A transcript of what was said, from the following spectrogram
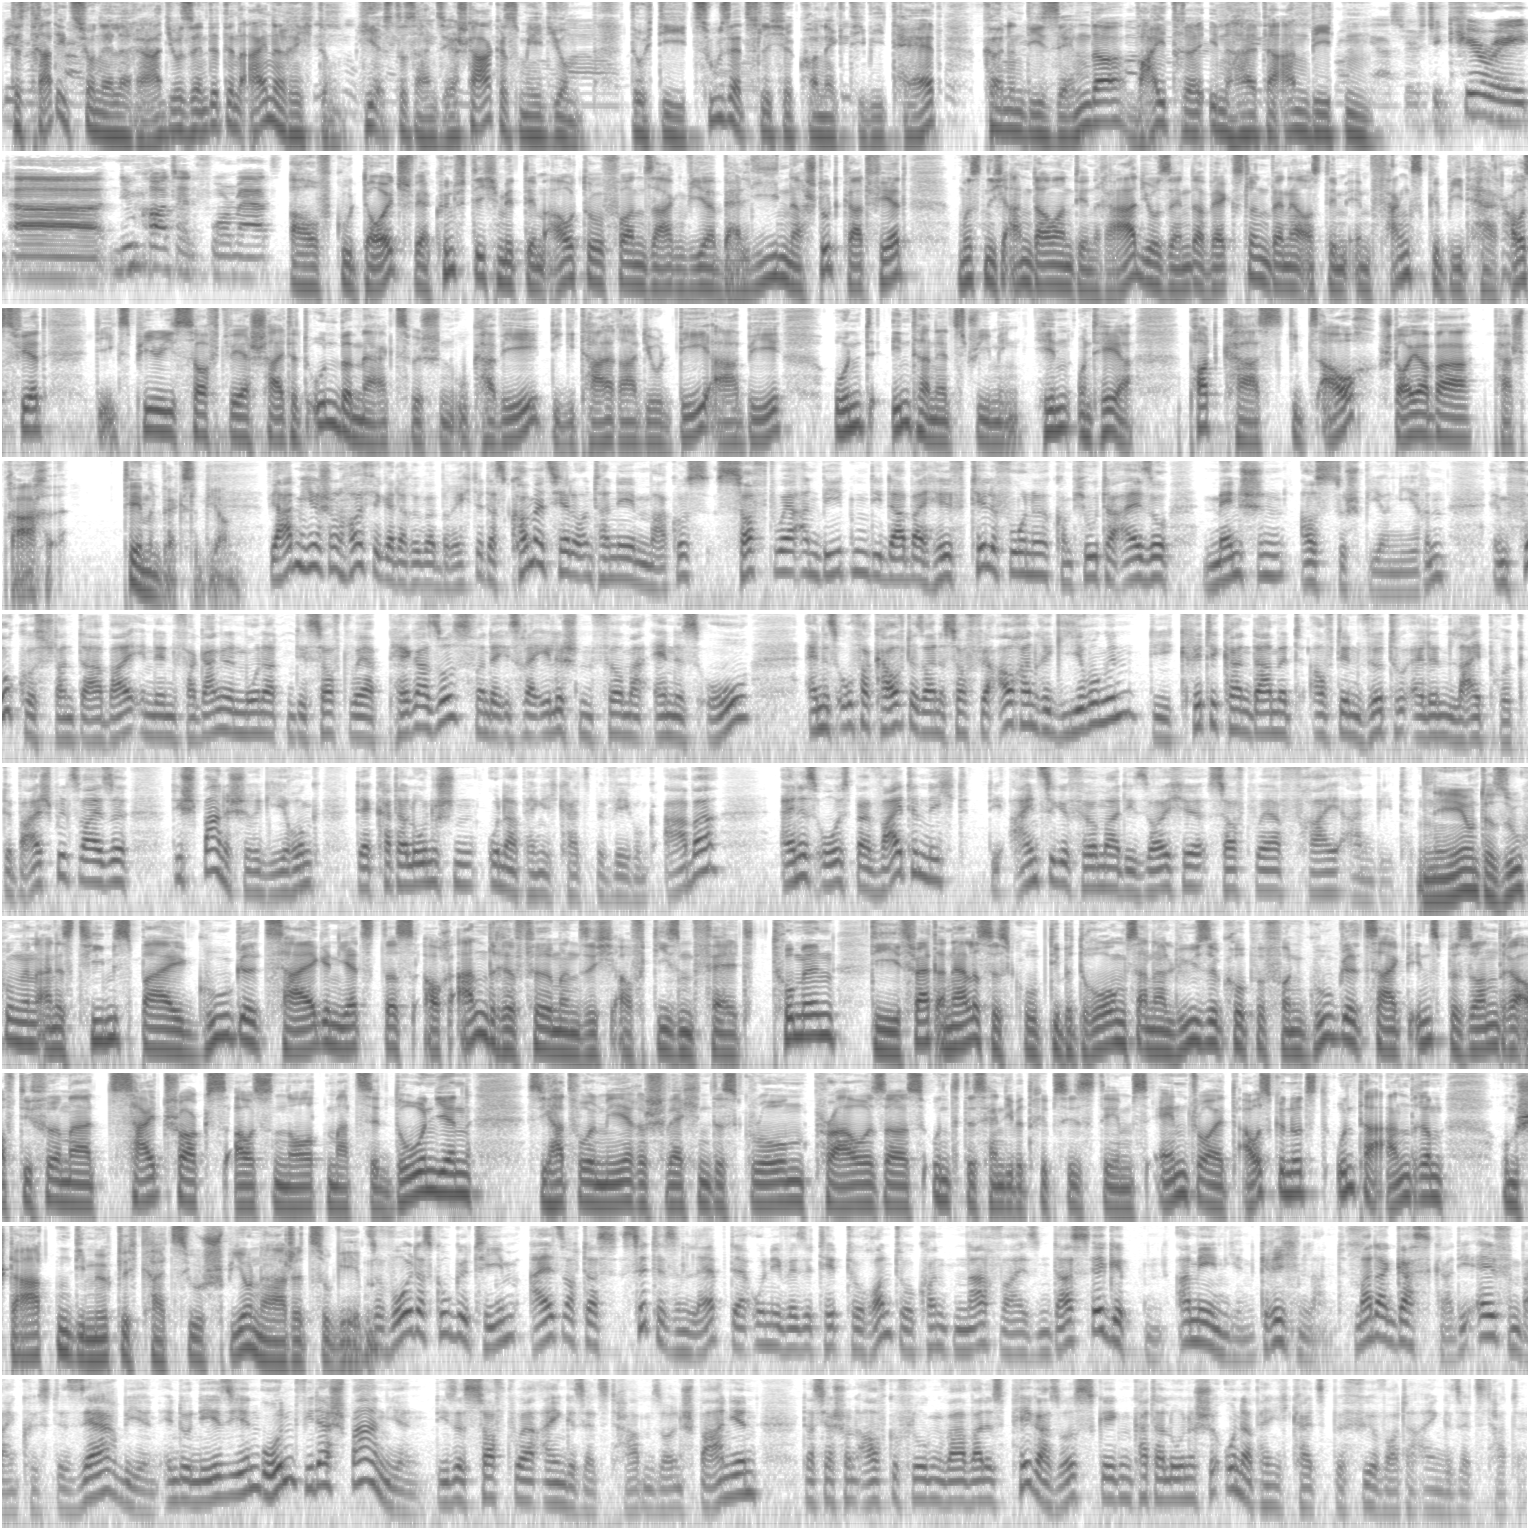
das traditionelle Radio sendet in eine Richtung. Hier ist es ein sehr starkes Medium. Durch die zusätzliche Konnektivität können die Sender weitere Inhalte anbieten. Auf gut Deutsch, wer künftig mit dem Auto von, sagen wir, Berlin nach Stuttgart fährt, muss nicht andauernd den Radiosender wechseln, wenn er aus dem Empfangsgebiet herausfährt. Die Xperi-Software schaltet unbemerkt zwischen UKW, Digitalradio DAB und Internetstreaming hin und her. Podcasts gibt's auch, steuerbar per Sprache. Themenwechsel, Björn. Wir haben hier schon häufiger darüber berichtet, dass kommerzielle Unternehmen, Markus, Software anbieten, die dabei hilft, Telefone, Computer, also Menschen auszuspionieren. Im Fokus stand dabei in den vergangenen Monaten die Software Pegasus von der israelischen Firma NSO. NSO verkaufte seine Software auch an Regierungen, die Kritikern damit auf den virtuellen Leib rückte, beispielsweise die spanische Regierung der katalonischen Unabhängigkeitsbewegung. Aber NSO ist bei weitem nicht die einzige Firma, die solche Software frei anbietet. Nee, Untersuchungen eines Teams bei Google zeigen jetzt, dass auch andere Firmen sich auf diesem Feld tummeln. Die Threat Analysis Group, die Bedrohungsanalysegruppe von Google, zeigt insbesondere auf die Firma Citrox aus Nordmazedonien. Sie hat wohl mehrere Schwächen des Chrome-Browsers und des Handybetriebssystems Android ausgenutzt, unter anderem um Staaten die Möglichkeit zu Spionage zu geben. So Sowohl das Google-Team als auch das Citizen Lab der Universität Toronto konnten nachweisen, dass Ägypten, Armenien, Griechenland, Madagaskar, die Elfenbeinküste, Serbien, Indonesien und wieder Spanien diese Software eingesetzt haben sollen. Spanien, das ja schon aufgeflogen war, weil es Pegasus gegen katalonische Unabhängigkeitsbefürworter eingesetzt hatte.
